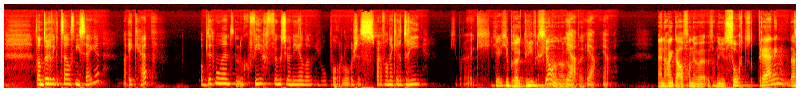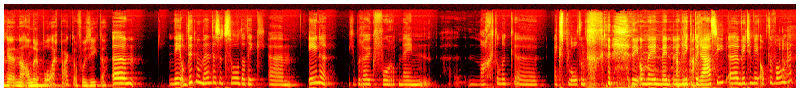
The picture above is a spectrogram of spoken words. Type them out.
dan durf ik het zelfs niet zeggen. Maar ik heb op dit moment nog vier functionele loophorloges, waarvan ik er drie gebruik. Je gebruikt drie verschillende nog Ja, altijd. ja, ja. En hangt dat af van je, van je soort training, dat je een andere polar pakt? Of hoe zie ik dat? Ehm, nee, op dit moment is het zo dat ik ehm ene gebruik voor mijn eh, nachtelijke exploten. nee, om mijn, mijn, mijn recuperatie eh, een beetje mee op te volgen.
